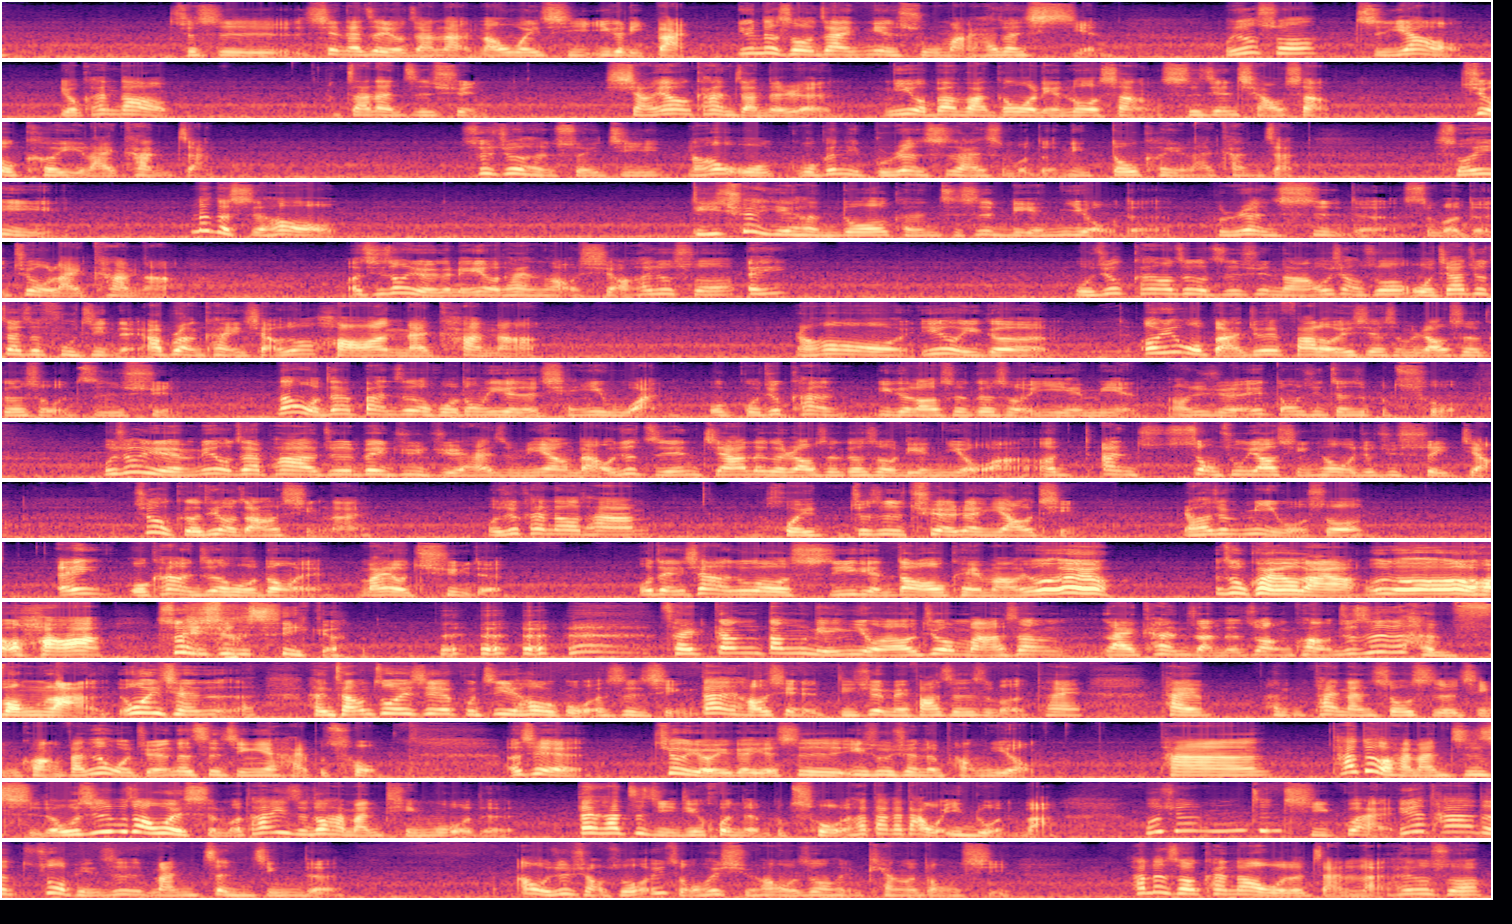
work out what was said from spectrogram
就是现在这有展览，然后为期一个礼拜，因为那时候在念书嘛，还算闲，我就说只要有看到展览资讯，想要看展的人，你有办法跟我联络上，时间桥上，就可以来看展，所以就很随机。然后我我跟你不认识还是什么的，你都可以来看展，所以那个时候。的确也很多，可能只是连友的、不认识的什么的，就来看啊。啊，其中有一个连友，他很好笑，他就说：“哎、我就看到这个资讯啊，我想说我家就在这附近的，要、不然看一下。”我说：“好啊，你来看啊。”然后也有一个哦，因为我本来就会 follow 一些什么饶舌歌手的资讯，那我在办这个活动页的前一晚，我我就看一个饶舌歌手的页面，然后就觉得哎、东西真是不错。我就也没有在怕，就是被拒绝还是怎么样的，我就直接加那个饶舌歌手连友啊，然后按送出邀请后，我就去睡觉。就隔天我早上醒来，我就看到他回就是确认邀请，然后就密我说，哎、我看了你这个活动，欸，哎，蛮有趣的。我等一下如果十一点到 OK 吗？我说，哎呦，那这么快要来啊？我说，哦，好，好啊。所以就是一个。才刚当连友，然后就马上来看展的状况，就是很疯啦。我以前很常做一些不计后果的事情，但好险的确没发生什么太太很太难收拾的情况。反正我觉得那次经验还不错，而且就有一个也是艺术圈的朋友，他他对我还蛮支持的。我其实不知道为什么，他一直都还蛮挺我的，但他自己已经混得很不错，他大概大我一轮吧。我觉得嗯，真奇怪，因为他的作品是蛮震惊的。啊，我就想说，诶，怎么会喜欢我这种很锵的东西？他那时候看到我的展览，他就说：“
